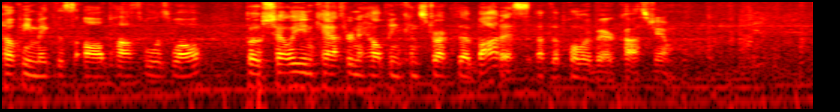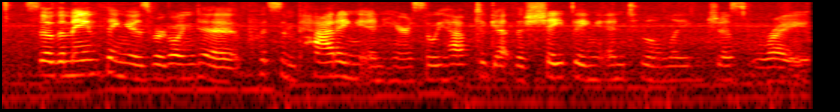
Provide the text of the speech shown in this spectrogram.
helping make this all possible as well. Both Shelly and Catherine are helping construct the bodice of the polar bear costume. So the main thing is we're going to put some padding in here, so we have to get the shaping into the leg just right.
